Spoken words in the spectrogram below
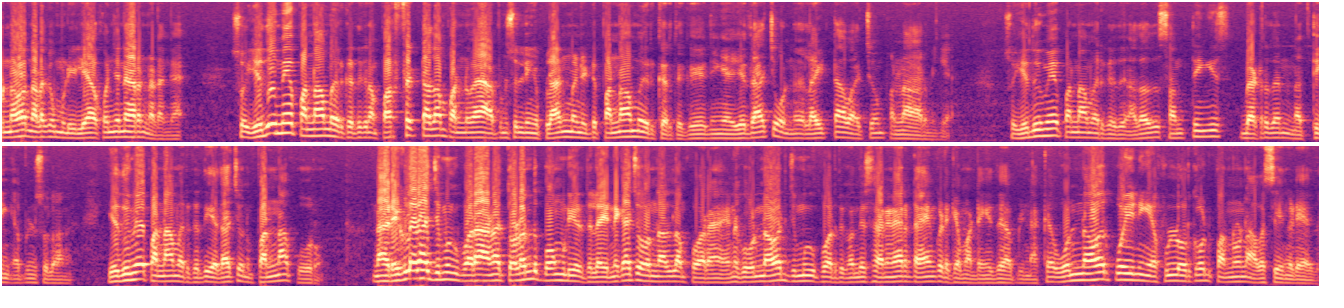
ஒன் ஹவர் நடக்க முடியலையா? கொஞ்ச நேரம் நடங்க. ஸோ எதுவுமே பண்ணாமல் இருக்கிறதுக்கு நான் பர்ஃபெக்டாக தான் பண்ணுவேன் அப்படின்னு சொல்லி நீங்கள் பிளான் பண்ணிவிட்டு பண்ணாமல் இருக்கிறதுக்கு நீங்கள் ஏதாச்சும் ஒன்று லைட்டாக வாச்சும் பண்ண ஆரம்பிங்க. ஸோ எதுவுமே பண்ணாமல் இருக்கிறது. அதாவது something is better than nothing அப்படின்னு சொல்லுவாங்க. எதுவுமே பண்ணாமல் இருக்கிறது ஏதாச்சும் ஒன்று பண்ணால் போகிறோம் நான் ரெகுலராக ஜிம்முக்கு போகிறேன் ஆனால் தொடர்ந்து போக முடியறதில்ல. என்னைக்காச்சும் ஒரு நாள் தான் போகிறேன் எனக்கு ஒன் ஹவர் ஜிம்முக்கு போகிறதுக்கு வந்து சரி நேரம் டைம் கிடைக்க மாட்டேங்குது அப்படின்னாக்க ஒன் ஹவர் போய் நீங்கள் ஃபுல் ஒர்க் அவுட் பண்ணணும்னு அவசியம் கிடையாது.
